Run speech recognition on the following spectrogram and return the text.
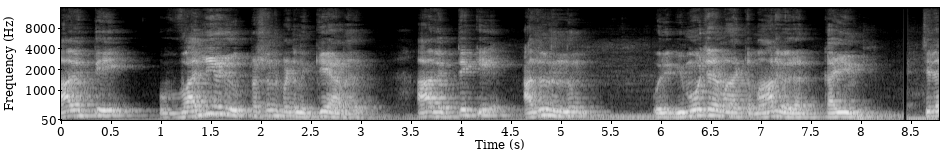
ആ വ്യക്തി വലിയൊരു പ്രശ്നത്തിൽപ്പെട്ട് നിൽക്കുകയാണ്. ആ വ്യക്തിക്ക് അതിൽ നിന്നും ഒരു വിമോചനമായിട്ട് മാറി വരാൻ കഴിയുന്നു ചില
